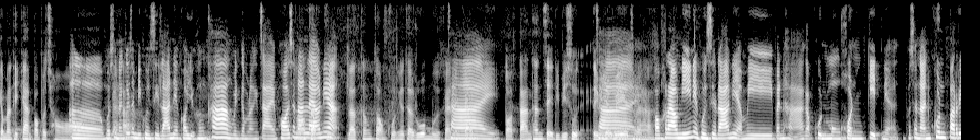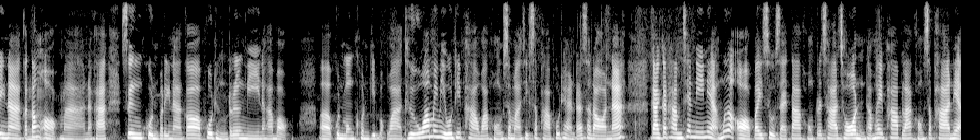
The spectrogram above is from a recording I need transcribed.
กรรมาธิการปปชเออเพราะฉะนั้นก็จะมีใช่ไหคุณศิระเนี่ยคอยอยู่ข้างๆเป็นกำลังใจ เพราะฉะนั้นแล้วเนี่ยอกจากที่แล้วทั้งสองคนก็จะร่วมมือกันในใช่การต่อต้านท่านเสรีพิสุทธิ์เตมียเวทใช่ไหมคะพอคราวนี้เนี่ยคุณศิระเนี่ยมีปัญหากับคุณมงคลกิจเนี่ยเพราะฉะนั้นคุณปรินาก็ต้องอืมออกมานะคะ ซึ่งคุณปรินาก็พูดถึงเรื่องนี้นะคะ บอกเออคุณมงคลกิจบอกว่า ถือว่าไม่มีวุฒิภาวะของสมาชิกสภาผู้แทนราษฎรนะ การกระทำเช่นนี้เนี่ยเมื่อออกไปสู่สายตาของประชาชนทำให้ภาพลักษณ์ของสภาเนี่ย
